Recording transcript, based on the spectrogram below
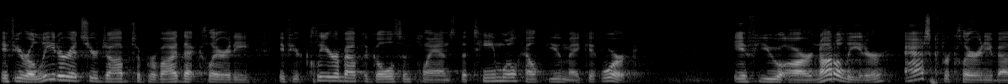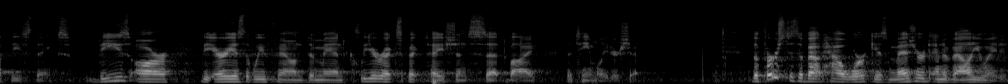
If you're a leader, it's your job to provide that clarity. If you're clear about the goals and plans, the team will help you make it work. If you are not a leader, ask for clarity about these things. These are the areas that we've found demand clear expectations set by the team leadership. The first is about how work is measured and evaluated.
